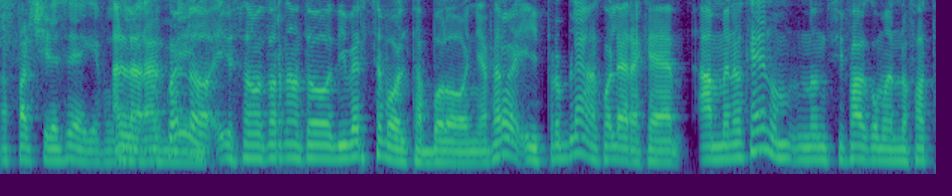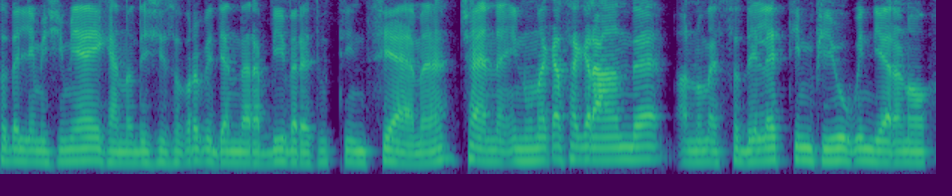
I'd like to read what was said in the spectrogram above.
a farci le seghe. Allora, quello io sono tornato diverse volte a Bologna, però il problema qual era che a meno che non, non si fa come hanno fatto degli amici miei che hanno deciso proprio di andare a vivere tutti insieme, cioè in una casa grande hanno messo dei letti in più, quindi erano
